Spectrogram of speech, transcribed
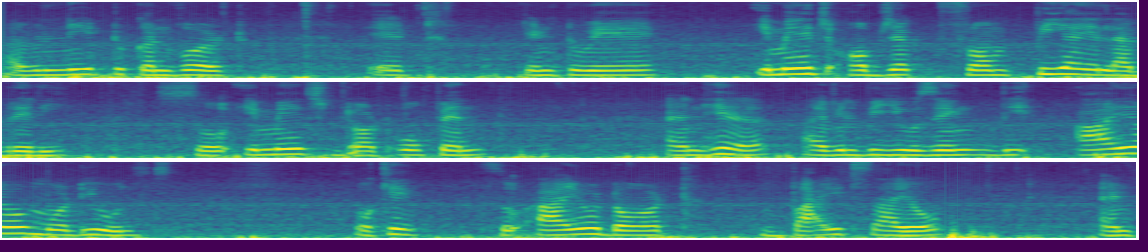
I will need to convert it into a image object from PIL library. So image dot open and here I will be using the IO modules okay? So IO dot bytes IO and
